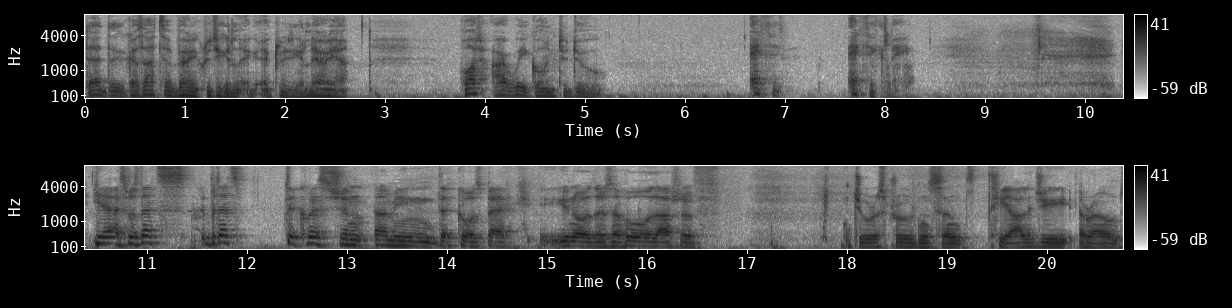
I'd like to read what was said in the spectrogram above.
that, because that's a very critical a critical area. What are we going to do eth- ethically? Yeah, I suppose that's, but that's the question. I mean, that goes back. You know, there's a whole lot of jurisprudence and theology around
